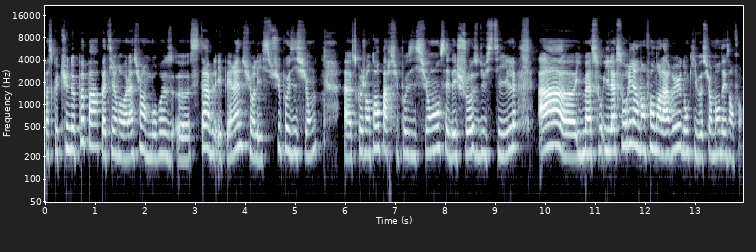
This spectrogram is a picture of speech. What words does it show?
parce que tu ne peux pas bâtir une relation amoureuse euh, stable et pérenne sur les suppositions, euh, ce que j'entends par supposition, c'est des choses du style Ah, euh, il, a souri un enfant dans la rue, donc il veut sûrement des enfants.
